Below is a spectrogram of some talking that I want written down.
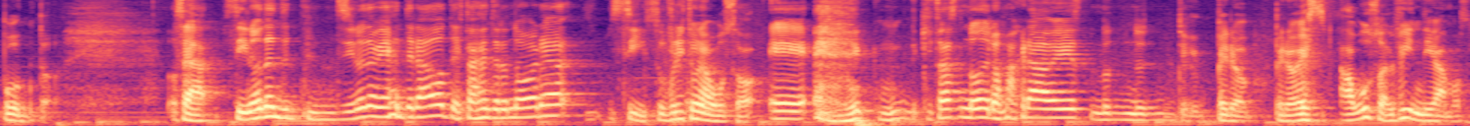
Punto. O sea, si no, te, habías enterado, te estás enterando ahora, sí, sufriste un abuso. Eh, quizás no de los más graves, pero es abuso al fin, digamos.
